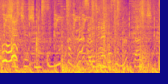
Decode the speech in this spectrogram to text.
集中します。そちらこそ感謝します。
